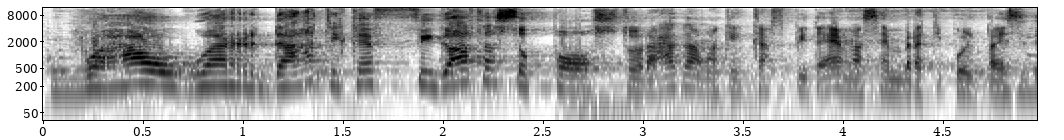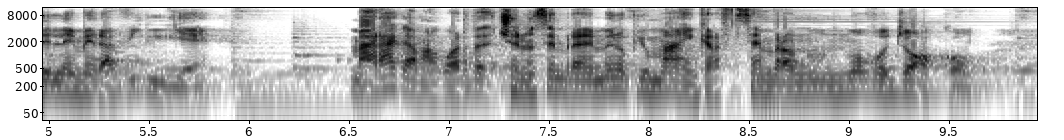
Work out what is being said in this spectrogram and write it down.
Wow guardate che figata sto posto raga Ma che caspita è ma sembra tipo il paese delle meraviglie. Ma raga ma guardate Cioè non sembra nemmeno più Minecraft Sembra un, nuovo gioco.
